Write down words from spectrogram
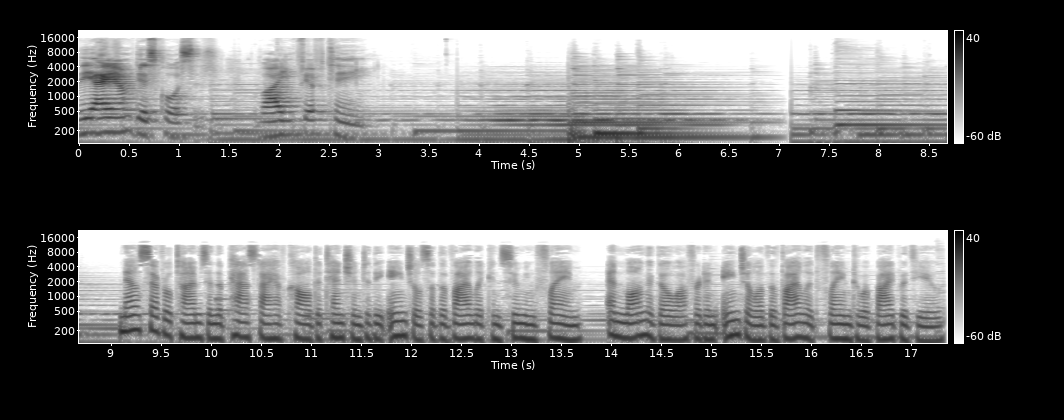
The I Am Discourses, Volume 15. Now, several times in the past, I have called attention to the angels of the violet consuming flame, and long ago offered an angel of the violet flame to abide with you,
